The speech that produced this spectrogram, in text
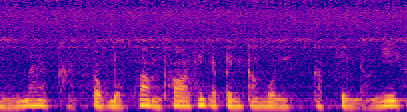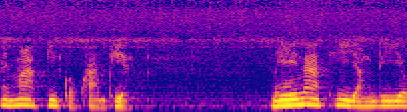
นุนแม่ขาดตกบกพร่องพอที่จะเป็นกังวลกับสิ่งเหล่านี้ให้มากยิ่งกว่าความเพียรมีหน้าที่อย่างเดียว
